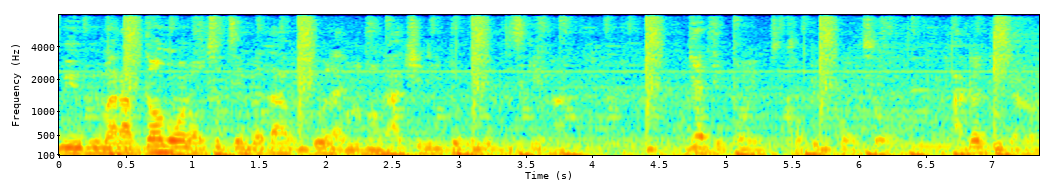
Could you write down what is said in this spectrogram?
we, we might have done one or two things better. We feel like we Mhm. could actually dominate this game and get the point, complete point. So I don't think they're wrong.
